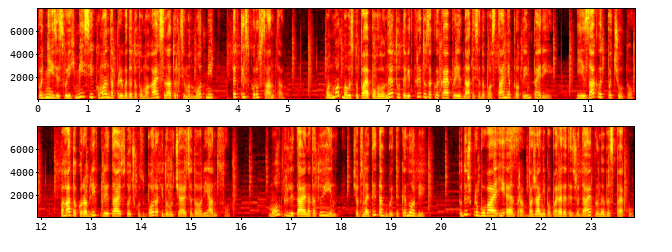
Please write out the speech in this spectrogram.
В одній зі своїх місій команда привода допомагає сенаторці Монмотмі втекти з Корусанта. Монмотма виступає по голонету та відкрито закликає приєднатися до повстання проти імперії. Її заклик почуто. Багато кораблів прилітають в точку збору і долучаються до альянсу. Мол прилітає на Татуїн, щоб знайти та вбити Кенобі. Туди ж прибуває і Езра в бажанні попередити джедая про небезпеку.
